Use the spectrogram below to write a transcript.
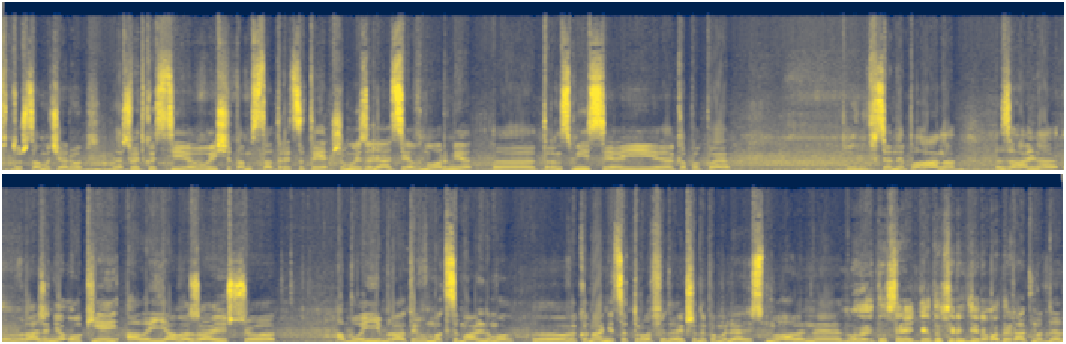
в ту ж саму чергу. На швидкості вище там 130, шумоізоляція в нормі, е, трансмісія і е, КПП все непогано. Загальне враження окей, але я вважаю, що або її брати в максимальному е, виконанні це трофі, да, якщо не помиляюсь. Ну але не ну Ну, это средняя, это середина модели. так, модель.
